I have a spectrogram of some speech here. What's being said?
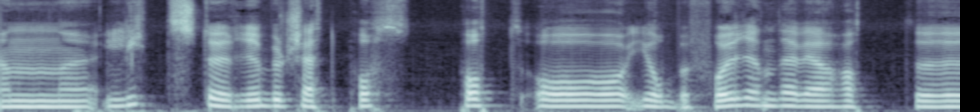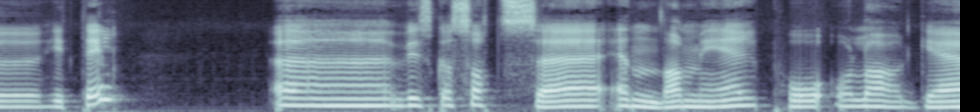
en litt større budsjettpott å jobbe for enn det vi har hatt eh, hittil. Eh, vi skal satse enda mer på å lage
